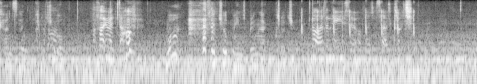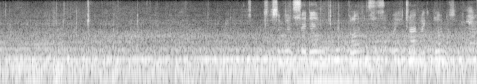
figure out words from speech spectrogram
cancel and clutch Oh. up. I thought you went down. What? clutch up means bring that clutch up. No, I didn't hear you say it up. I just heard clutch. So someone said, um, blondes, is it why you drive like a blonde or something? Yeah.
